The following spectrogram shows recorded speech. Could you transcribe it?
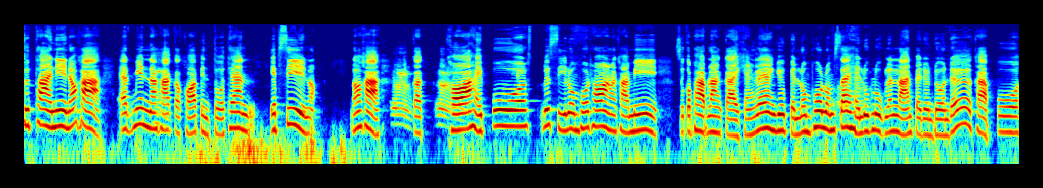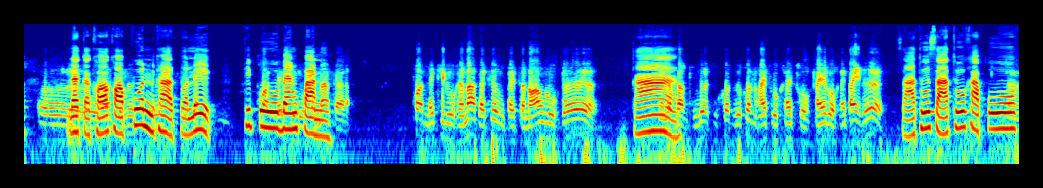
สุดท้ายนี่เนาะค่ะ แอดมินนะคะ ก็ขอเป็นตัวแทน FC เนาะ เนาะค่ะเออก็เออขอให้ปูฤาษีลมโพธิ์ทองนะคะ มีสุขภาพร่างกายแข็งแรงอยู่เป็นลมโพธิ์ลมไส้ให้ลูกๆหลานๆไปโดนๆเด้อค่ะ ปู เออและก็ขอขอบคุณค่ะ ตัวเลขที่ปูแบ่งปันพ่อในที่ลูกให้มากก็เครื่องไปสนองลูกเด้อค่ะ ให้กำลังถึงเลือดทุกคนทุกคนหายถูกข์หายโศกหายโรคหายไปเด้อสาธุสาธุค่ะปูเอ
